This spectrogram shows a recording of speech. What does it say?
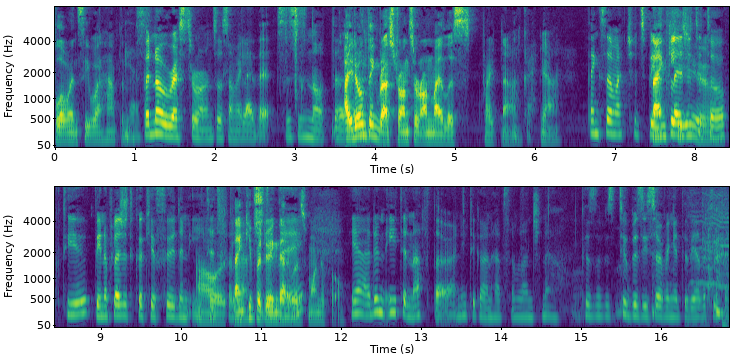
flow and see what happens. Yeah, but no restaurants or something like that. This is not. The... I don't think restaurants are on my list right now. Okay. Yeah. Thanks so much. It's been Thank a pleasure you. to talk to you. Been a pleasure to cook your food and eat Oh, it for thank you for lunch doing that. It was wonderful. Yeah, I didn't eat enough though. I need to go and have some lunch now because I was too busy serving it to the other people.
